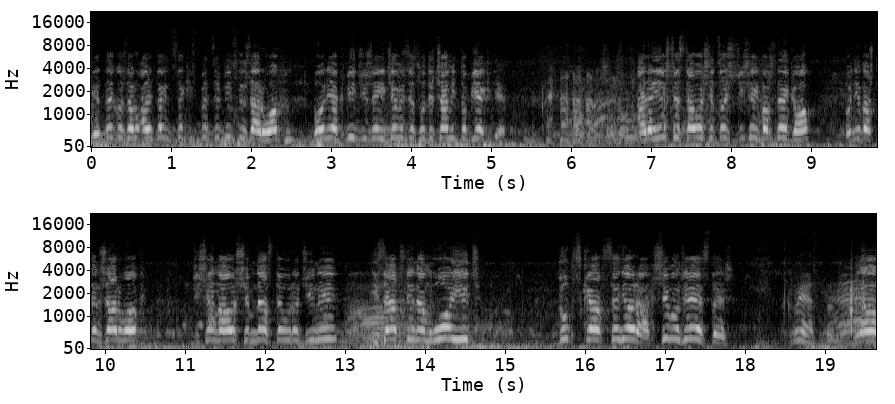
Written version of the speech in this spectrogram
Jednego żarłoka, ale tak, taki specyficzny żarłok, bo on jak widzi, że idziemy ze słodyczami, to biegnie. Ale jeszcze stało się coś dzisiaj ważnego, ponieważ ten żarłok dzisiaj ma 18 urodziny i zacznie nam łoić Dubska w seniorach. Szymon, gdzie jesteś? Tu jestem. No,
